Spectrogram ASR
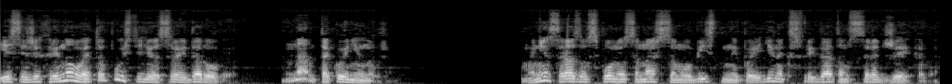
Если же хреновое, то пусть идет своей дорогой. Нам такой не нужен». Мне сразу вспомнился наш самоубийственный поединок с фрегатом сэра Джейкоба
